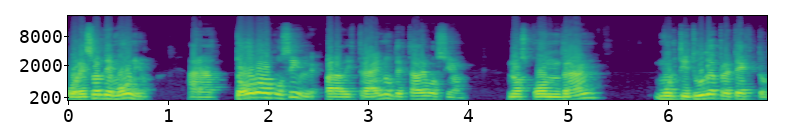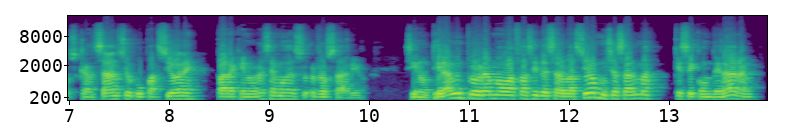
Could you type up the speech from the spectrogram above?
Por eso el demonio hará todo lo posible para distraernos de esta devoción. Nos pondrán multitud de pretextos, cansancio, ocupaciones para que no recemos el rosario. Si nos dieran un programa más fácil de salvación, muchas almas que se condenaran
